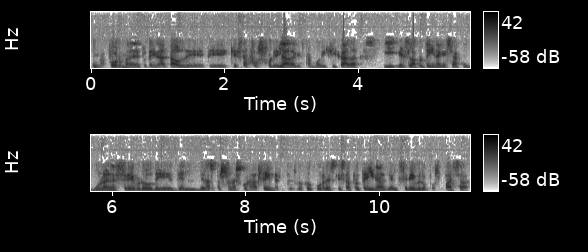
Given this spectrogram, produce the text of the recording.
una forma de proteína tau de, de, que está fosforilada, que está modificada, y es la proteína que se acumula en el cerebro de, de las personas con Alzheimer. Pues lo que ocurre es que esta proteína del cerebro pues pasa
